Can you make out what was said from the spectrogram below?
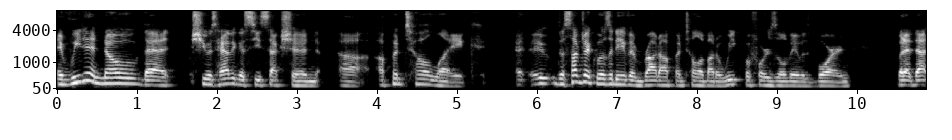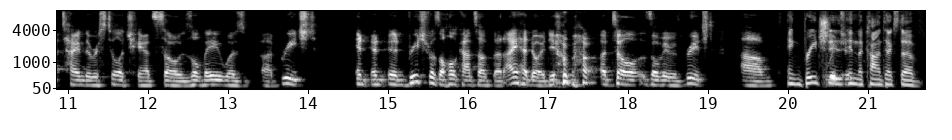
and we didn't know that she was having a C-section uh, up until like it, the subject wasn't even brought up until about a week before Zolve was born. But at that time, there was still a chance. So Zolve was uh, breached and, and, and breached was a whole concept that I had no idea about until Zolve was breached. Um, and breached is in the context of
